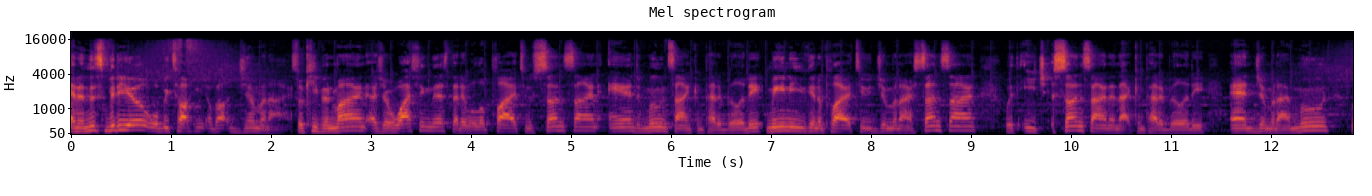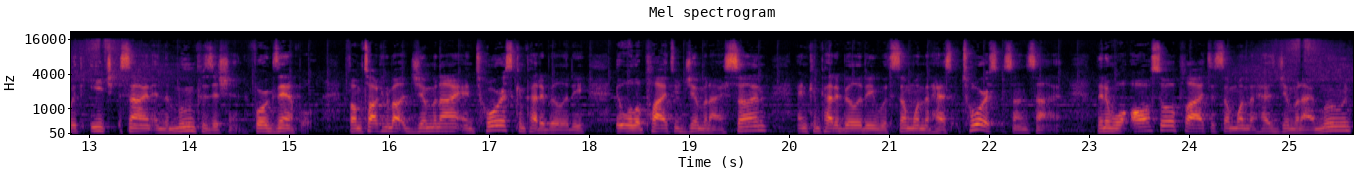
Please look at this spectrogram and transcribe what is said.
And in this video, we'll be talking about Gemini. So keep in mind as you're watching this that it will apply to sun sign and moon sign compatibility, meaning you can apply it to Gemini sun sign with each sun sign in that compatibility and Gemini moon with each sign in the moon position. For example, if I'm talking about Gemini and Taurus compatibility, it will apply to Gemini sun and compatibility with someone that has Taurus sun sign. Then it will also apply to someone that has Gemini moon,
